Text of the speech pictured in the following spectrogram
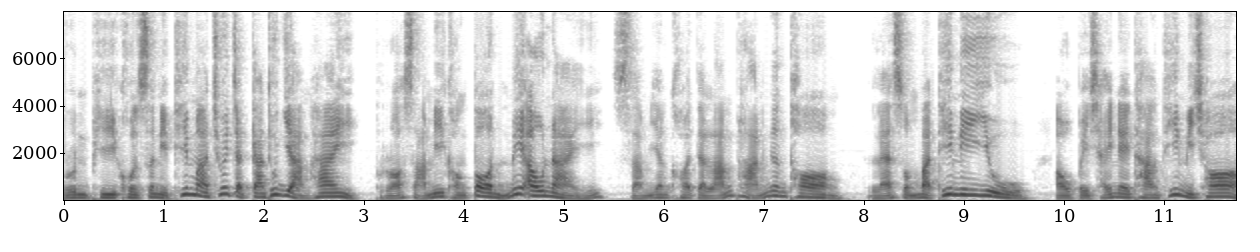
รุ่นพี่คนสนิทที่มาช่วยจัดการทุกอย่างให้ เพราะสามีของตนไม่เอาไหนสามยังคอยแต่ล้างผลาญเงินทอง และสมบัติที่มีอยู่ เอาไปใช้ในทางที่มีชอบ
